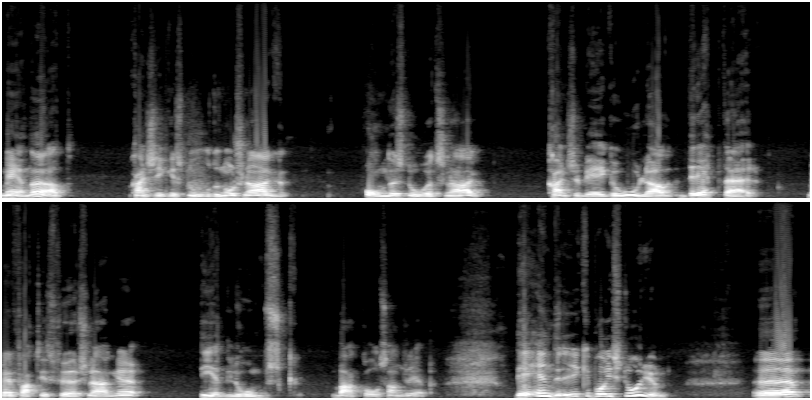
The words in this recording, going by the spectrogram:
mene at kanskje ikke sto det noe slag. Om det sto et slag, kanskje ble ikke Olav drept der, men faktisk før slaget i et lumsk bakholdsangrep. Det endrer ikke på historien. Uh,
